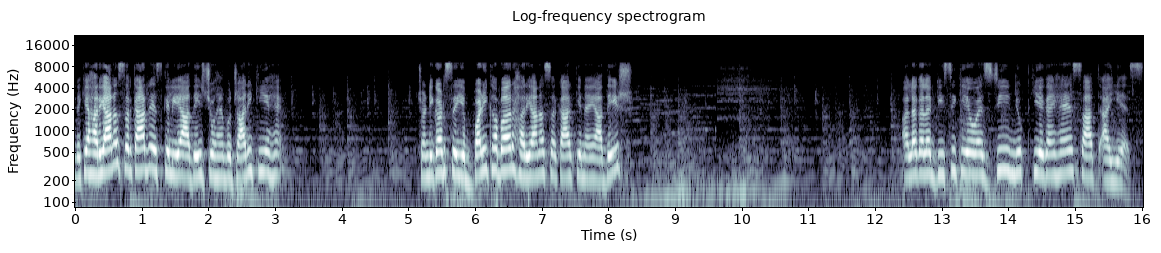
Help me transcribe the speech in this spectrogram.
देखिए, हरियाणा सरकार ने इसके लिए आदेश जो हैं, वो जारी किए हैं। चंडीगढ़ से ये बड़ी खबर, हरियाणा सरकार के नए आदेश। अलग अलग डीसी के ओएसडी नियुक्त किए गए हैं सात आईएएस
